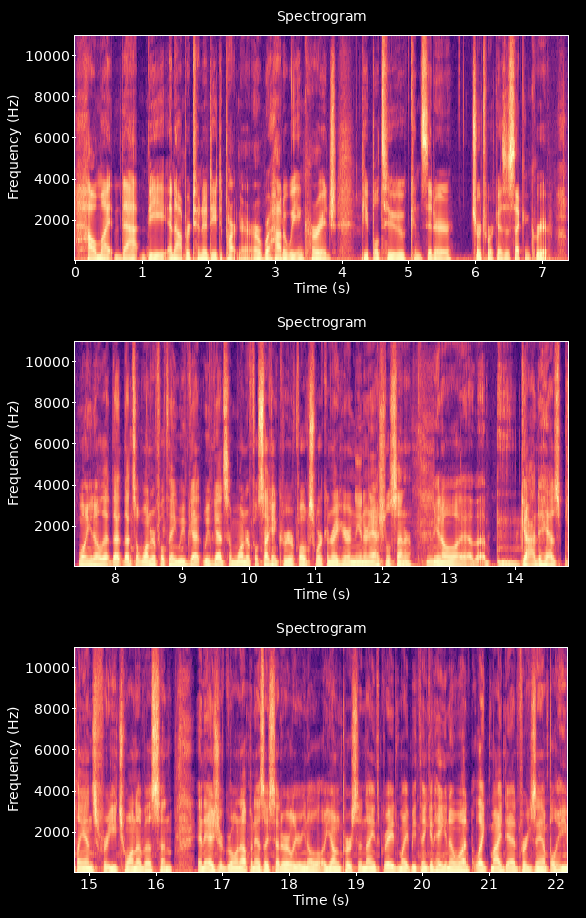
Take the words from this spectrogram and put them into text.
how might that be an opportunity to partner? Or how do we encourage people to consider church work as a second career. Well, you know that, that that's a wonderful thing. We've got we've got some wonderful second career folks working right here in the International Center. Mm-hmm. You know, uh, God has plans for each one of us, and and as you're growing up, and as I said earlier, you know, a young person in ninth grade might be thinking, hey, you know what? Like my dad, for example, he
